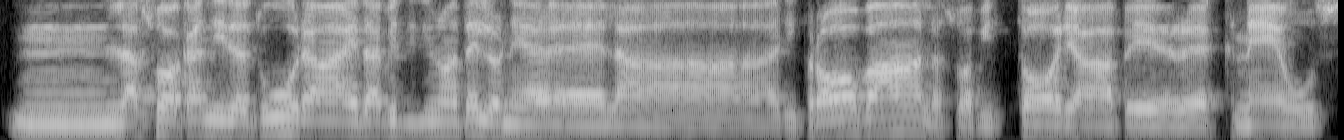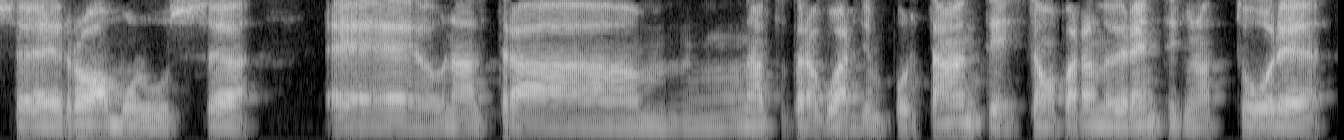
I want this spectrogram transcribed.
mh, la sua candidatura ai Davide di Donatello ne è la riprova, la sua vittoria per Cneus, Romulus è un altro traguardo importante. Stiamo parlando veramente di un attore,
